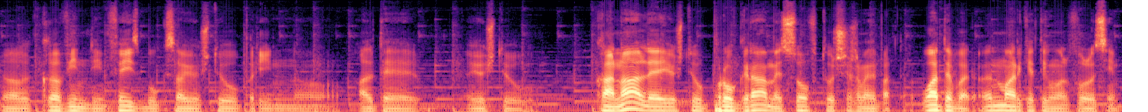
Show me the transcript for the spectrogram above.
uh, că vin din Facebook sau, eu știu, prin uh, alte, eu știu, canale, eu știu, programe, softuri și așa mai departe. Whatever, în marketing îl folosim.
